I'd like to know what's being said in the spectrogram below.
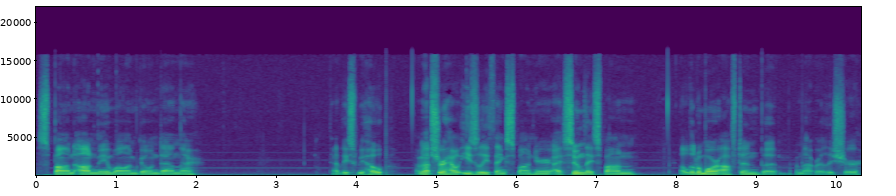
spawn on me while I'm going down there. At least we hope. I'm not sure how easily things spawn here. I assume they spawn a little more often, but I'm not really sure.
